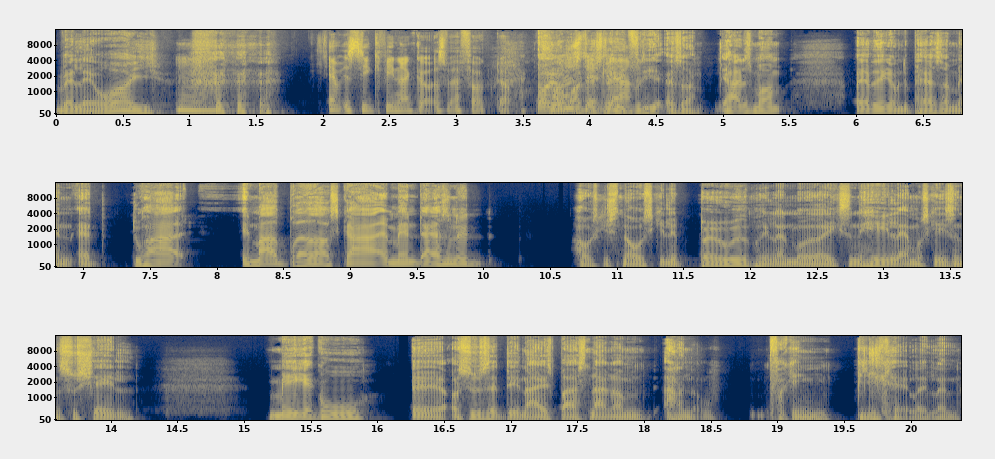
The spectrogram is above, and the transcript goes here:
hvad laver I? Jeg vil sige, at kvinder kan også være fucked up. Og jo, og det er slet ikke fordi, altså, jeg har det som om, og jeg ved ikke, om det passer, men at du har en meget bredere skare af mænd, der er sådan lidt hovski snovski, lidt bøvet på en eller anden måde, og ikke sådan helt er måske sådan social mega gode, øh, og synes, at det er nice bare at snakke om, I don't know, fucking bilka eller et eller andet.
